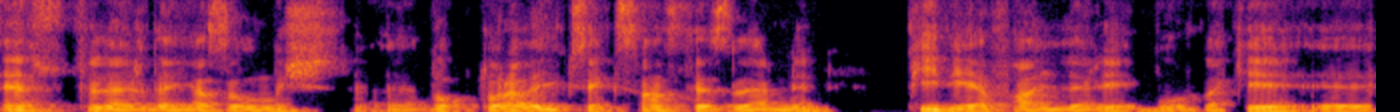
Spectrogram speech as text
enstitülerde yazılmış e, doktora ve yüksek lisans tezlerinin PDF halleri buradaki e,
